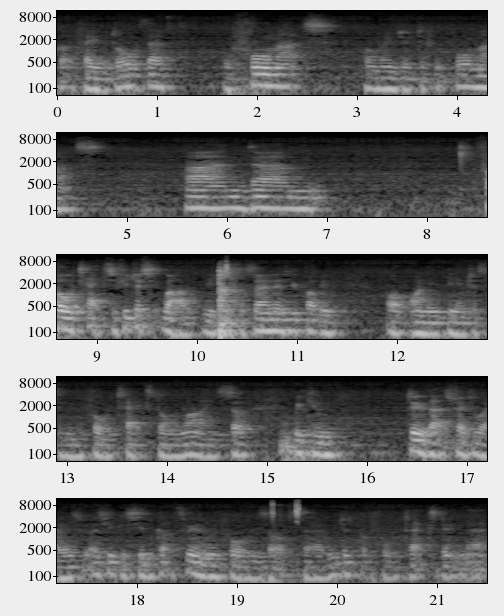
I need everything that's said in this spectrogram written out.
got a favourite author, or formats, a whole range of different formats, and um, full text. If you just, well, you just learners, you probably only be interested in the full text online. So we can do that straight away. As, as you can see, we've got 304 results there. We just put full text in there.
